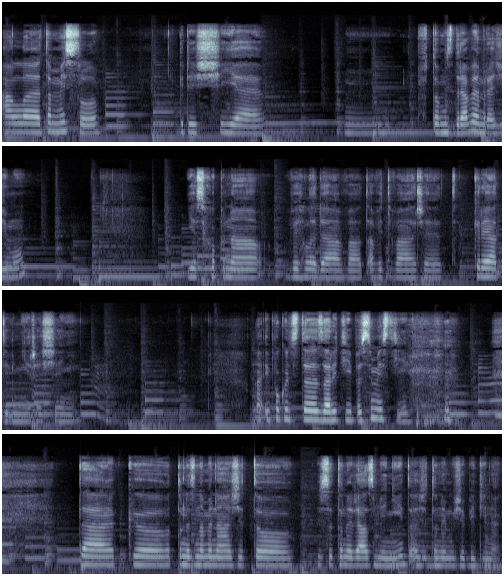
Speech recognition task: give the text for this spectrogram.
Ale ta mysl, když je mm, v tom zdravém režimu, je schopná vyhledávat a vytvářet kreativní řešení. A i pokud jste zarytí pesimistí, tak eh, to neznamená, že, to, že se to nedá změnit a že to nemůže být jinak.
